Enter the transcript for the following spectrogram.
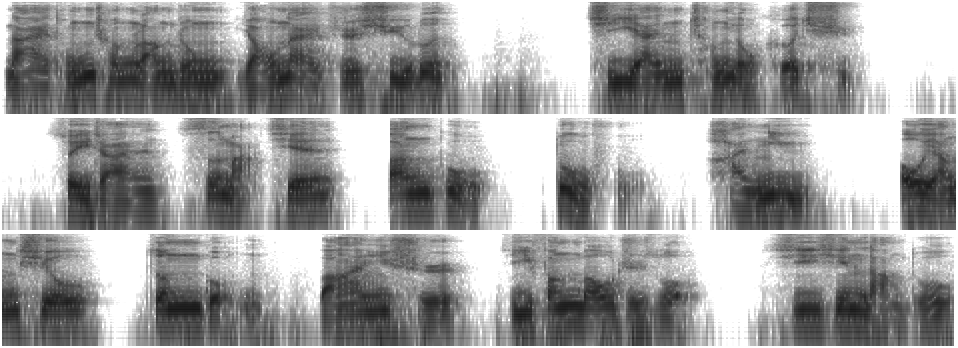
乃同城郎中姚鼐之序论，其言诚有可取。遂展司马迁、班固、杜甫、韩愈、欧阳修、曾巩、王安石及方苞之作，悉心朗读。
